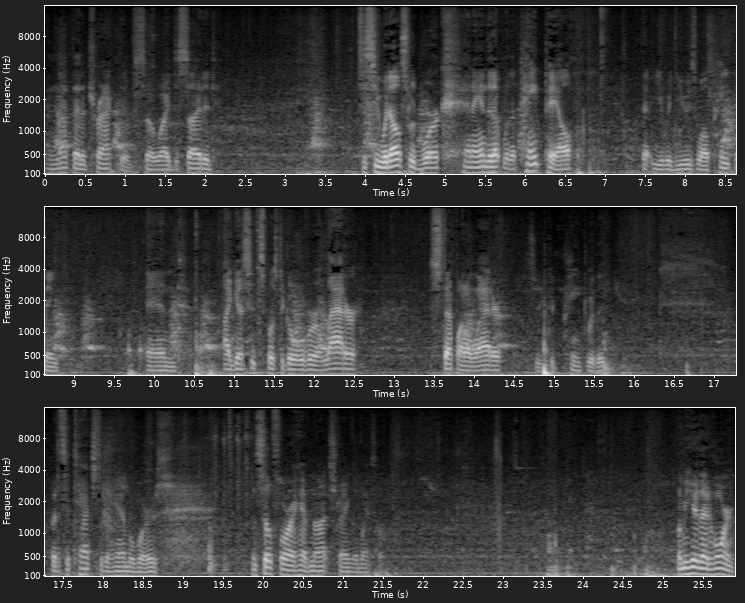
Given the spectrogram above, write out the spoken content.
and not that attractive. So I decided to see what else would work, and I ended up with a paint pail that you would use while painting. And I guess it's supposed to go over a ladder, step on a ladder, so you could paint with it. But it's attached to the handlebars. And so far, I have not strangled myself. Let me hear that horn.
